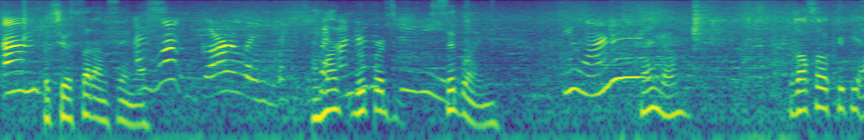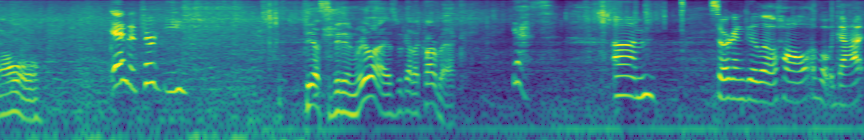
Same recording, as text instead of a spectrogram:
Um, but she was set on seeing this. I want garland to I put want under Rupert's the TV. sibling. Do you want it? Kinda. There's also a creepy owl. And a turkey. P.S. If you didn't realize, we got a car back. Yes. Um, so we're gonna do a little haul of what we got.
